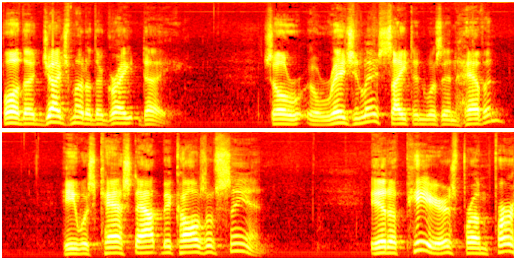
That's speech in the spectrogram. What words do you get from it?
for the judgment of the great day. So originally, Satan was in heaven. He was cast out because of sin. It appears from 1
